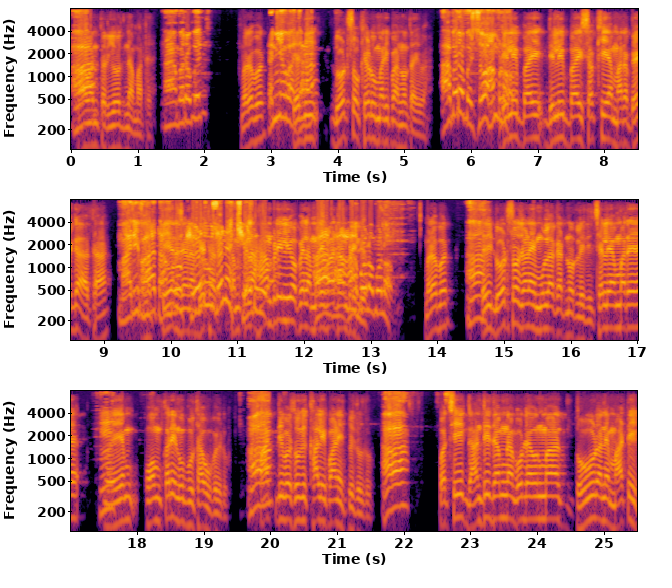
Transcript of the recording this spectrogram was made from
ભાવાંતર યોજના માટે. બરોબર. બરાબર? ધન્યવાદ દોઢસો ખેડૂત મારી પાસે નહોતા આવ્યા. હા બરોબર. સો સાંભળો. દિલીપભાઈ દિલીપભાઈ સખિયા મારા ભેગા હતા. મારી વાત તેર સાંભળો. ને લ્યો પેલા મારી વાત સાંભળી લ્યો. બોલો બોલો. બરાબર? તેથી દોઢસો જણાએ મુલાકાત નોટ લીધી. છેલ્લે અમારે. એમ ઓમ કરીને ઉભું થવું પડ્યું. પાંચ દિવસ સુધી ખાલી પાણી જ પીધું હતું. પછી ગાંધીધામના ગોડાઉનમાં ધૂળ અને માટી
